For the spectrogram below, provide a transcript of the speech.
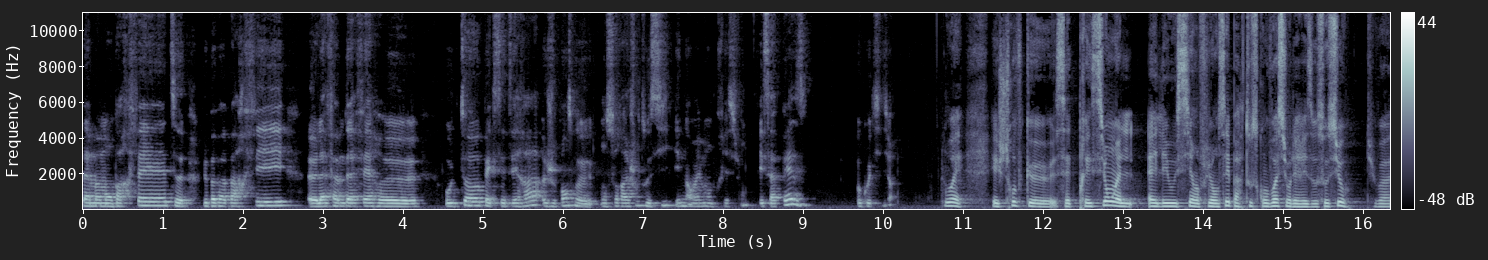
la maman parfaite, le papa parfait, euh, la femme d'affaires au top, etc. Je pense qu'on se rajoute aussi énormément de pression et ça pèse au quotidien. Ouais, et je trouve que cette pression, elle, elle est aussi influencée par tout ce qu'on voit sur les réseaux sociaux. Tu vois,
